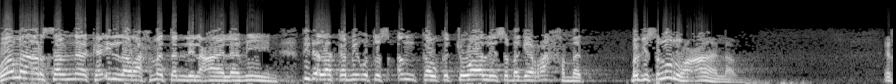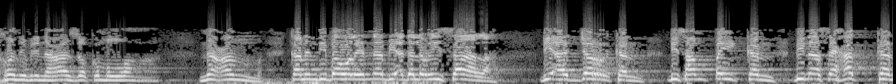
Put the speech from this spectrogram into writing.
Wa ma arsalnaka illa rahmatan lil alamin. Tidaklah kami utus engkau kecuali sebagai rahmat bagi seluruh alam. Ikhwan ibn a'azakumullah. Naam, karena yang dibawa oleh Nabi adalah risalah, diajarkan, disampaikan, dinasehatkan,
